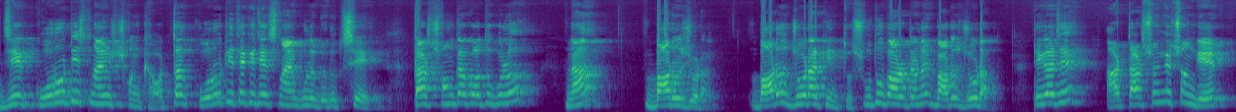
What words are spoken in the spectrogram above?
যে কোরোটি স্নায়ুর সংখ্যা, অর্থাৎ কোরোটি থেকে যে স্নায়ুগুলো বেরোচ্ছে, তার সংখ্যা কতগুলো? না, বারো জোড়া। বারো জোড়া কিন্তু, শুধু বারোটা নয়, বারো জোড়া। ঠিক আছে? আর তার সঙ্গে সঙ্গে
